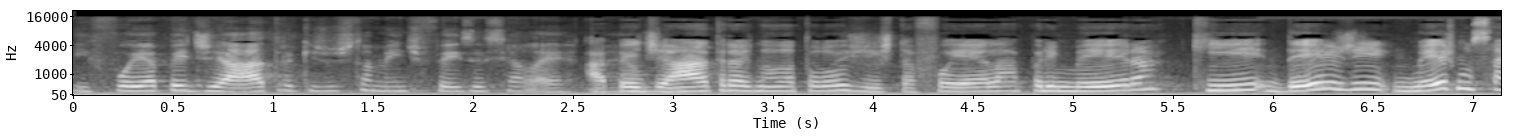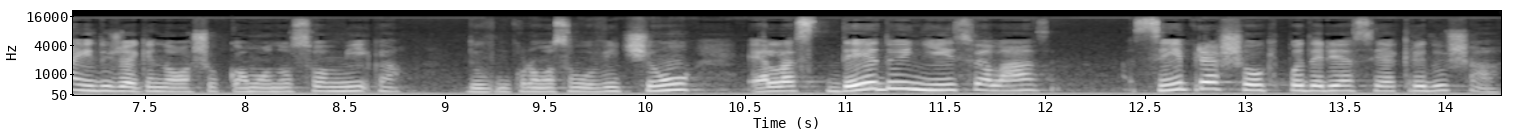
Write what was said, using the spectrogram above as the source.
E foi a pediatra que justamente fez esse alerta. A realmente. pediatra neonatologista foi ela a primeira que, desde mesmo saindo do diagnóstico com a monossomia, do cromossomo 21, ela, desde o início, ela sempre achou que poderia ser a cria do chá.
